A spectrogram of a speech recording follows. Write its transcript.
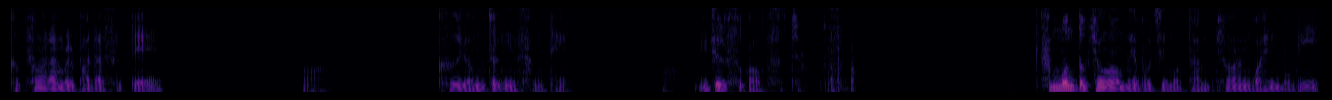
그 평안함을 받았을 때, 어, 그 영적인 상태, 어, 잊을 수가 없었죠. 한 번도 경험해 보지 못한 평안과 행복이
